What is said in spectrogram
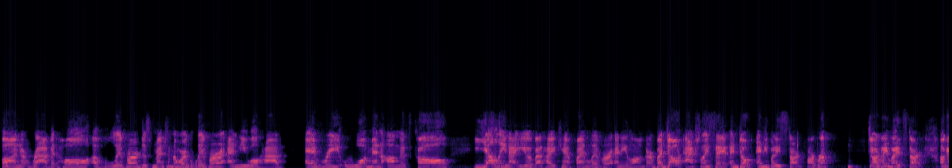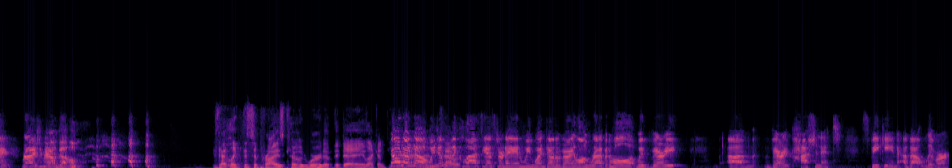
fun rabbit hole of liver, just mention the word liver, and you will have every woman on this call yelling at you about how you can't find liver any longer. But don't actually say it, and don't anybody start, Barbara. don't anybody start. Okay, Rabbi Shapiro, go. Is that like the surprise code word of the day? Like on no, no, no. We just had a class yesterday, and we went down a very long rabbit hole with very, um, very passionate speaking about liver.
